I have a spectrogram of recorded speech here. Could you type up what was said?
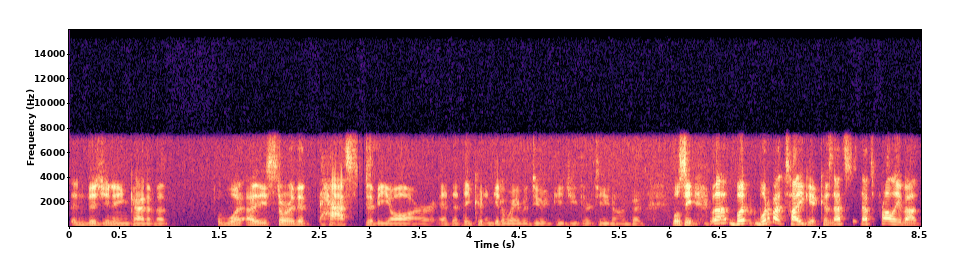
envisioning kind of a what a story that has to be R and that they couldn't get away with doing PG-13 on. But we'll see. Well, but what about Taika? Because that's that's probably about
